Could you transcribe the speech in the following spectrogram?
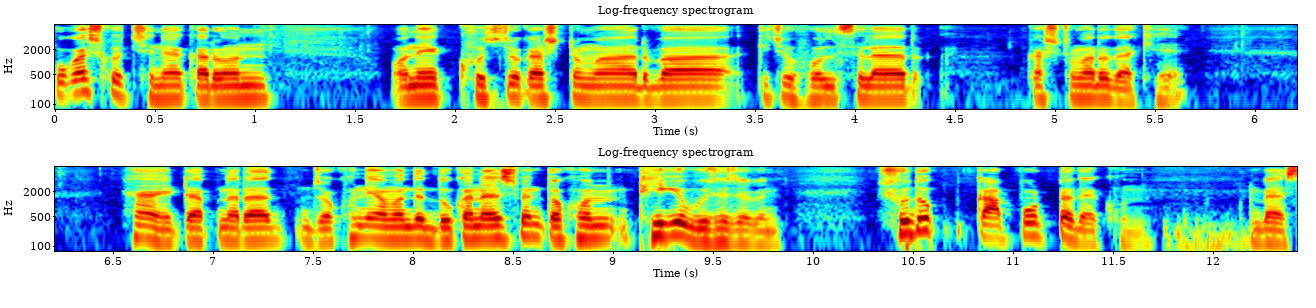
প্রকাশ করছি না, কারণ অনেক খুচরো কাস্টমার বা কিছু হোলসেলার কাস্টমারও দেখে। হ্যাঁ এটা আপনারা যখনই আমাদের দোকানে আসবেন তখন ঠিকই বুঝে যাবেন। শুধু কাপড়টা দেখুন, ব্যাস,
